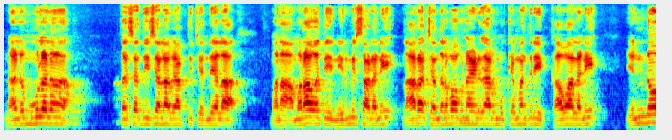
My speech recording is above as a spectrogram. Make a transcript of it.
నలుమూలన దశ దిశలా వ్యాప్తి చెందేలా మన అమరావతి నిర్మిస్తాడని నారా చంద్రబాబు నాయుడు గారు ముఖ్యమంత్రి కావాలని ఎన్నో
